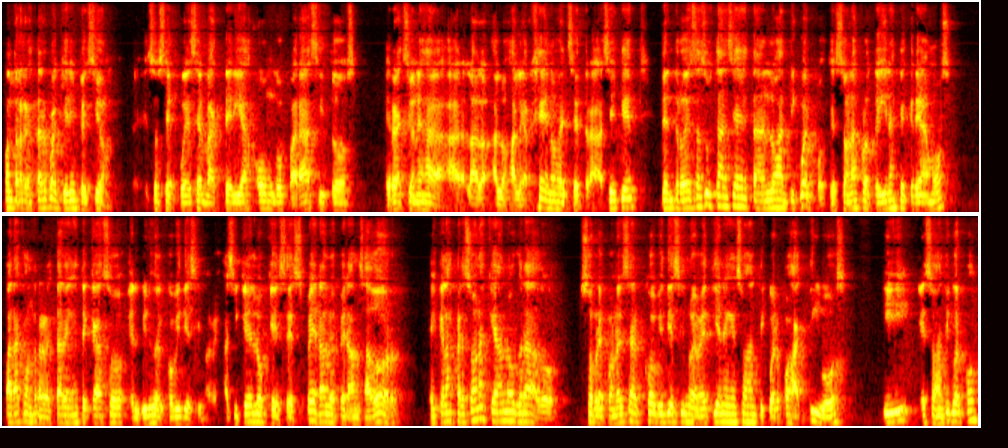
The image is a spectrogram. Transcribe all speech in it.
contrarrestar cualquier infección. Eso se, puede ser bacterias, hongos, parásitos, eh, reacciones a, los alergenos, etc. Así que dentro de esas sustancias están los anticuerpos, que son las proteínas que creamos para contrarrestar en este caso el virus del COVID-19. Así que lo que se espera, lo esperanzador, es que las personas que han logrado sobreponerse al COVID-19 tienen esos anticuerpos activos y esos anticuerpos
